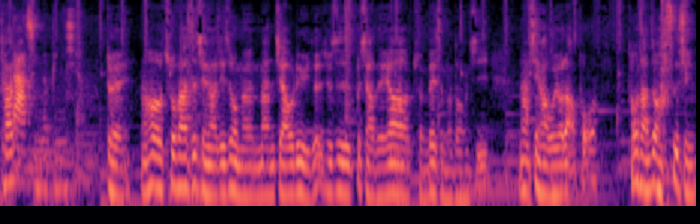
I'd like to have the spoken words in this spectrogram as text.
它大型的冰箱。对，然后出发之前啊，其实我们蛮焦虑的，就是不晓得要准备什么东西。那幸好我有老婆，通常这种事情，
